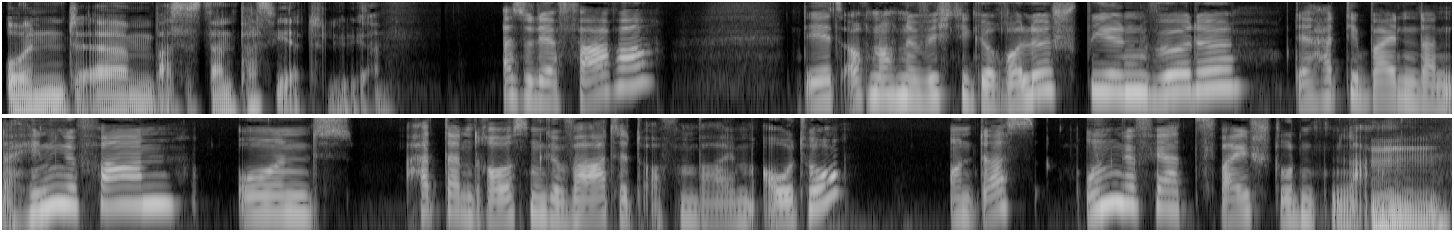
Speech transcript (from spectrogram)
Und ähm, was ist dann passiert, Lydia? Also der Fahrer, der jetzt auch noch eine wichtige Rolle spielen würde, der hat die beiden dann dahin gefahren und hat dann draußen gewartet, offenbar im Auto. Und das ungefähr zwei Stunden lang. Mhm.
